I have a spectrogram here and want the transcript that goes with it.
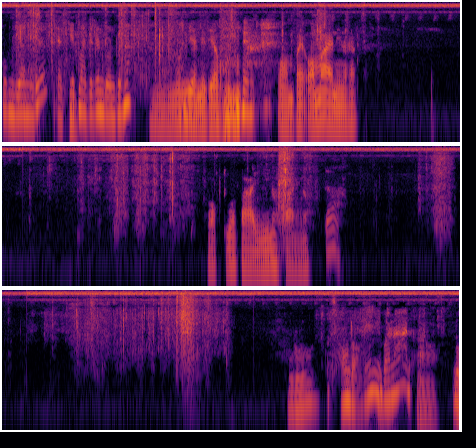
ผมเดียวนี่เด้อแต่เก็บมาจะโดนๆเพิ่นเนาะวนเวียนนี่เดียวอ้อมไปอ้อมมานี่นะครับออกตัวปลาอย่างนี้เนาะปลานี่เนาะจ้าโอ้โหสองดอกเด้นี่บาลานอ้าวดู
